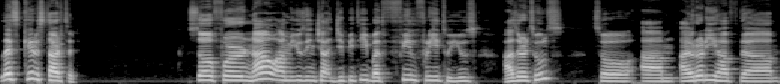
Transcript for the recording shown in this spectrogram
let's get started so for now, I'm using ChatGPT, but feel free to use other tools. So um, I already have the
